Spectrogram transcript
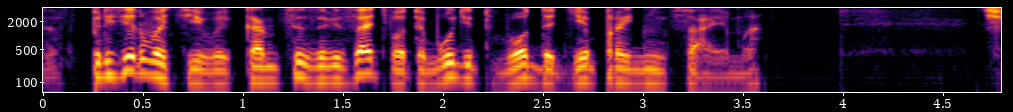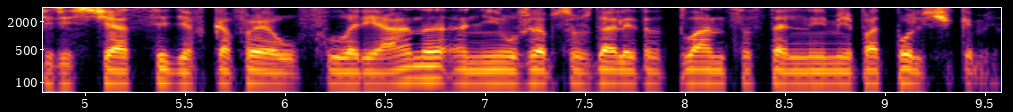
в презервативы, концы завязать, вот и будет водонепроницаемо». Через час, сидя в кафе у Флориана, они уже обсуждали этот план с остальными подпольщиками.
